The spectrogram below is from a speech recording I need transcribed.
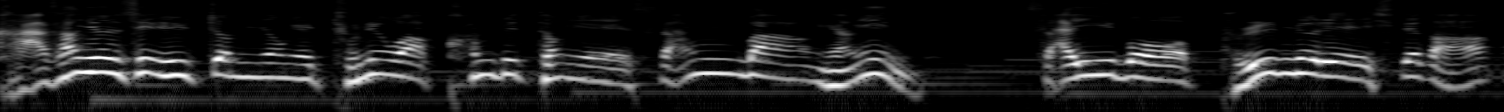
가상현실 1.0의 두뇌와 컴퓨터의 쌍방향인 사이버 불멸의 시대가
